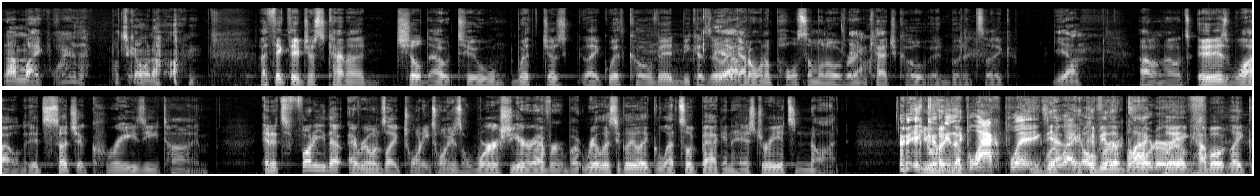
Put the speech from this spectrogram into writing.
And I'm like, where the what's going on? I think they just kind of chilled out too with just like with COVID because they're like, I don't want to pull someone over and catch COVID, but it's like, Yeah. I don't know. It's it is wild. It's such a crazy time. And it's funny that everyone's like 2020 is the worst year ever, but realistically, like let's look back in history, it's not. it You could be the like- Black Plague. yeah, like, it could be the Black Plague. of- How about like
